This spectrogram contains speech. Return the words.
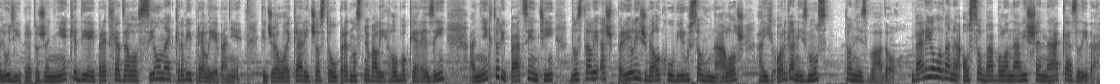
ľudí, pretože niekedy jej predchádzalo silné krvi prelievanie, keďže lekári často uprednostňovali hlboké rezy a niektorí pacienti dostali až príliš veľkú vírusovú nálož a ich organizmus to nezvládol. Variolovaná osoba bola navyše nákazlivá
